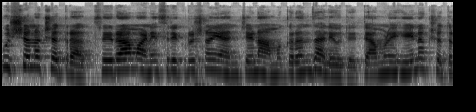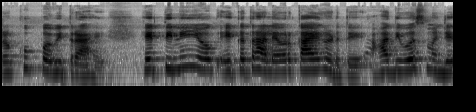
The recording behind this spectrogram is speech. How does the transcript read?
पुष्य नक्षत्रात श्रीराम आणि श्रीकृष्ण यांचे नामकरण झाले होते. त्यामुळे हे नक्षत्र खूप पवित्र आहे. हे तिन्ही योग एकत्र आल्यावर काय घडते? हा दिवस म्हणजे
